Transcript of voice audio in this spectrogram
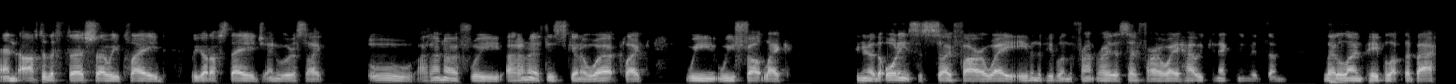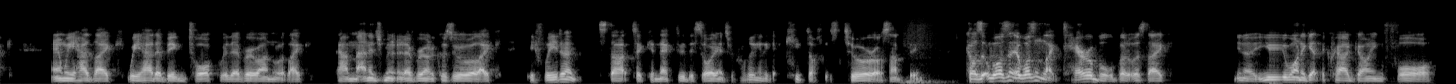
And after the first show we played, we got off stage, and we were just like, oh, I don't know if we, I don't know if this is gonna work. Like we we felt like, you know, the audience is so far away. Even the people in the front row, they're so far away. How are we connecting with them? Let alone people up the back and we had like we had a big talk with everyone with like our management and everyone because we were like if we don't start to connect with this audience we're probably going to get kicked off this tour or something. Because it wasn't it wasn't like terrible but it was like you know you, want to get the crowd going for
